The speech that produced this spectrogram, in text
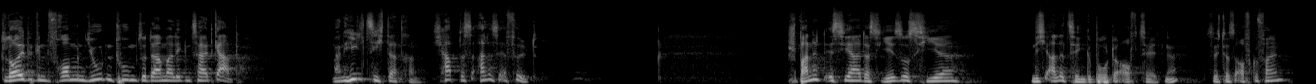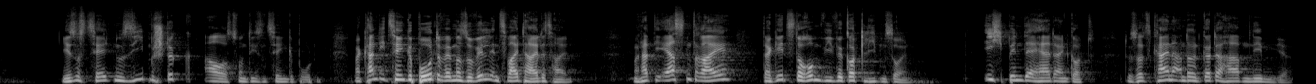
gläubigen, frommen Judentum zur damaligen Zeit gab. Man hielt sich daran. Ich habe das alles erfüllt. Spannend ist ja, dass Jesus hier nicht alle zehn Gebote aufzählt. Ne? Ist euch das aufgefallen? Jesus zählt nur sieben Stück aus von diesen zehn Geboten. Man kann die zehn Gebote, wenn man so will, in zwei Teile teilen. Man hat die ersten drei, da geht es darum, wie wir Gott lieben sollen. Ich bin der Herr, dein Gott. Du sollst keine anderen Götter haben neben mir.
